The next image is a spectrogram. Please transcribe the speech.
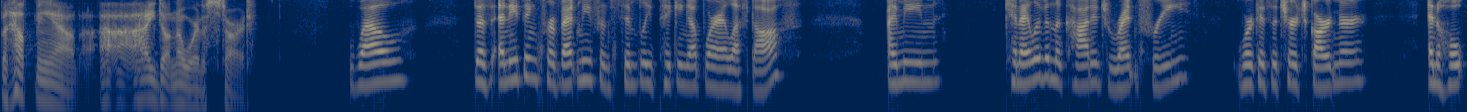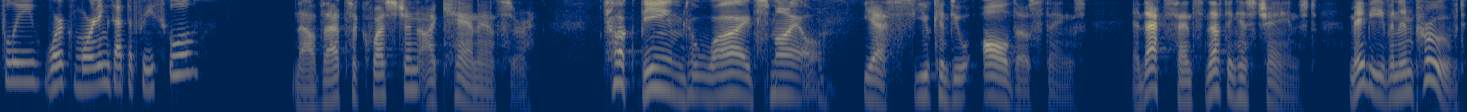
But help me out. I, I don't know where to start. Well, does anything prevent me from simply picking up where I left off? I mean, can I live in the cottage rent free, work as a church gardener, and hopefully work mornings at the preschool? Now that's a question I can answer. Tuck beamed a wide smile. Yes, you can do all those things. In that sense, nothing has changed, maybe even improved.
